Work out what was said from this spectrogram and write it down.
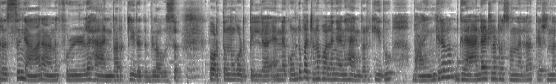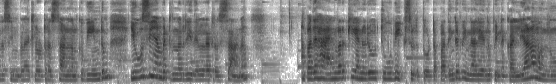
ഡ്രസ്സ് ഞാനാണ് ഫുള്ള് ഹാൻഡ് വർക്ക് ചെയ്തത് ബ്ലൗസ് പുറത്തൊന്നും കൊടുത്തില്ല. എന്നെ കൊണ്ട് പറ്റണ പോലെ ഞാൻ ഹാൻഡ് വർക്ക് ചെയ്തു. ഭയങ്കര ഗ്രാൻഡ് ആയിട്ടുള്ള ഡ്രസ്സൊന്നുമല്ല അത്യാവശ്യം നല്ല സിമ്പിൾ ആയിട്ടുള്ള ഡ്രസ്സാണ് നമുക്ക് വീണ്ടും യൂസ് ചെയ്യാൻ പറ്റുന്ന ഒരു രീതിയിലുള്ള ഡ്രസ്സാണ് അപ്പോൾ അത് ഹാൻഡ് വർക്ക് ചെയ്യാൻ ഒരു ടു വീക്സ് എടുത്തു കേട്ടോ. അതിന്റെ അതിന്റെ പിന്നാലെയായിരുന്നു. പിന്നെ കല്യാണം വന്നു.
